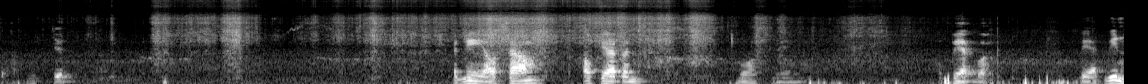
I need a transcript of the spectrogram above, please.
สามเจ็ดอันนี้เอาสามเอาแปดเป็นบ่แม่นแปดบ่ แปดวิน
